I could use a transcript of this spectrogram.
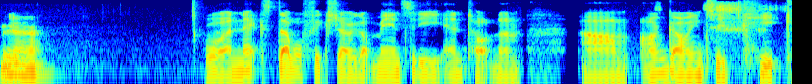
yeah. Well, our next double fixture, we got Man City and Tottenham. Um, I'm going to pick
